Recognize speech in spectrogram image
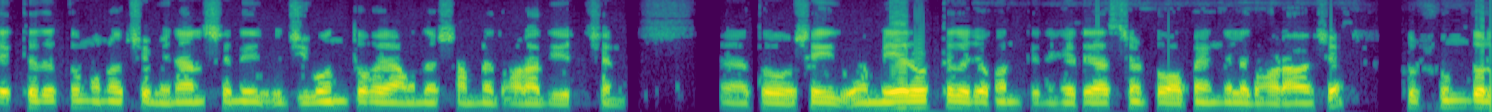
দেখতে দেখতে মনে হচ্ছে মৃণাল সেনই জীবন্ত হয়ে আমাদের সামনে ধরা দিচ্ছেন আহ, তো সেই মেয়ে রোড থেকে যখন তিনি হেঁটে আসছেন টপ অ্যাঙ্গেলে ধরা হয়েছে খুব সুন্দর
